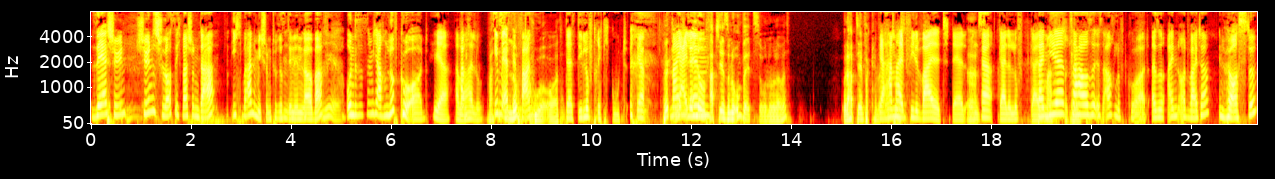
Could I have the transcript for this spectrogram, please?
Sehr schön. Schönes Schloss. Ich war schon da. Ich war nämlich schon Touristin in Laubach. Yeah. Und es ist nämlich auch ein Luftkurort. Ja, aber hallo. Was Eben ist ein erst. Luftkurort? Da ist die Luft richtig gut. Ja. Wirklich? Mein, Geile ähm, Luft. Habt ihr so eine Umweltzone oder was? Oder habt ihr einfach keine Wir Autos? haben halt viel Wald, der uns Ja. geile Luft geil Bei macht. mir Okay. zu Hause ist auch Luftkurort. Also einen Ort weiter. In Hörste.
